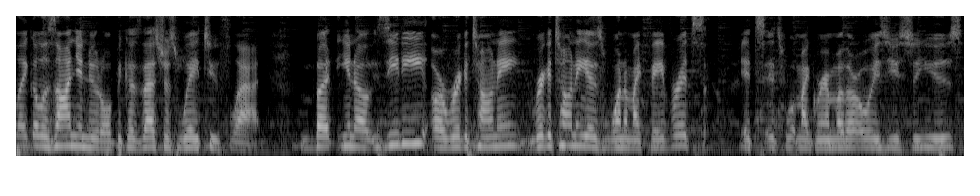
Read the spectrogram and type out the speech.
like a lasagna noodle because that's just way too flat. But you know, ziti or rigatoni. Rigatoni is one of my favorites. It's it's what my grandmother always used to use.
